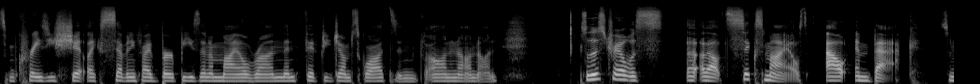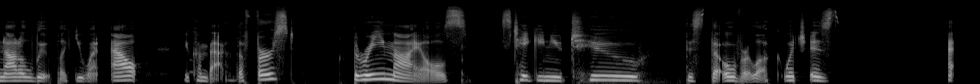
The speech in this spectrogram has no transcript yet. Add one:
some crazy shit like 75 burpees and a mile run, then 50 jump squats, and on and on and on. So this trail was uh, about six miles out and back. So not a loop. Like you went out, you come back. The first three miles is taking you to this the overlook, which is a-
